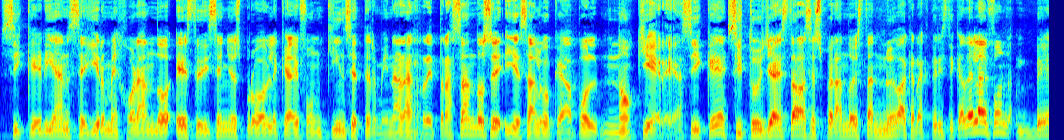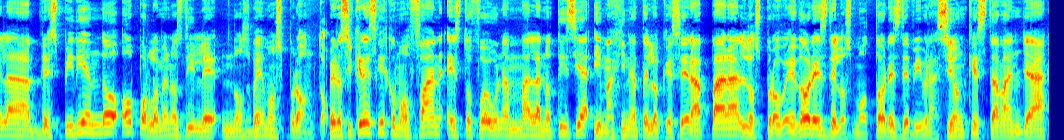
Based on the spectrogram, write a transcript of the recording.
Si querían seguir mejorando este diseño es probable que iPhone 15 terminara retrasándose y es algo que Apple no quiere. Así que si tú ya estabas esperando esta nueva característica del iPhone, vela despidiendo o por lo menos dile nos vemos pronto. Pero si crees que como fan esto fue una mala noticia, imagínate lo que será para los proveedores de los motores de vibración que estaban ya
